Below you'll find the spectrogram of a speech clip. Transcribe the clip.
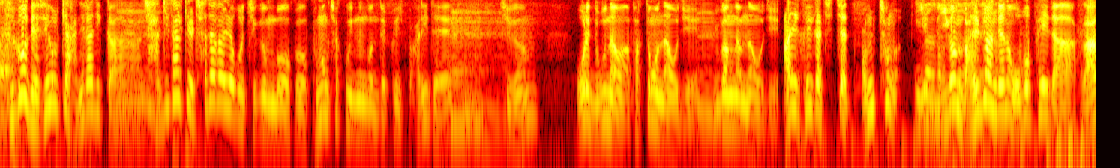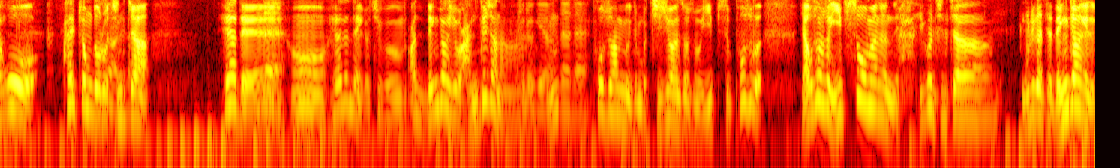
아니 그거 내세울 게 아니라니까. 음. 자기 살 길 찾아가려고 지금 뭐 그 구멍 찾고 있는 건데 그게 말이 돼? 음. 지금 올해 누구 나와? 박동원 나오지. 음. 유강남 나오지. 아니 그러니까 진짜 엄청 이, 이건 말도 안 왔어요. 되는 오버페이다라고 할 정도로. 진짜 해야 돼. 네. 어 해야 된다니까 지금. 아 냉정하게 지금 안 되잖아. 그러게요. 응? 네네. 포수 한 명, 뭐 지시환 선수, 뭐 입스 포수가 야구 선수 입스 오면은 야, 이건 진짜 우리가 진짜 냉정하게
